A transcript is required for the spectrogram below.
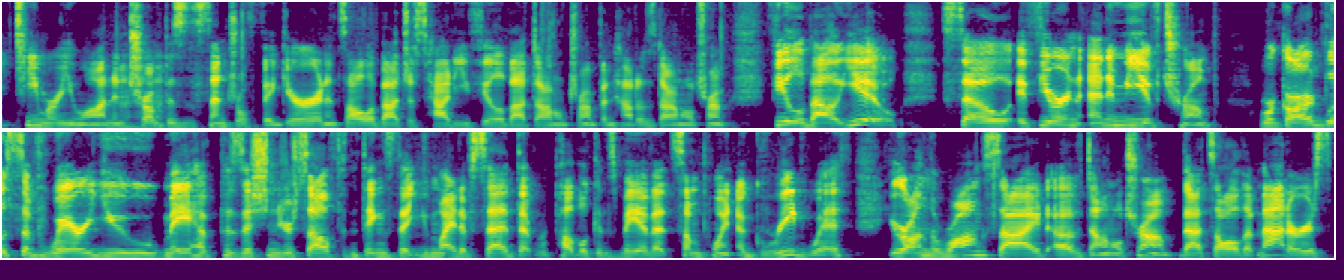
team are you on? And mm-hmm. Trump is the central figure. And it's all about just how do you feel about Donald Trump and how does Donald Trump feel about you? So if you're an enemy of Trump, regardless of where you may have positioned yourself and things that you might have said that Republicans may have at some point agreed with, you're on the wrong side of Donald Trump. That's all that matters.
